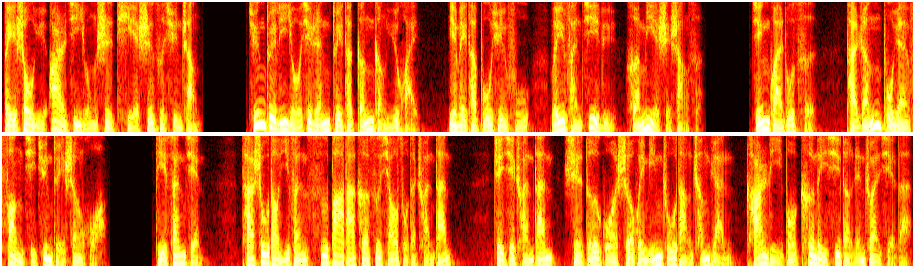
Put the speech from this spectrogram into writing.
被授予二级勇士铁十字勋章。军队里有些人对他耿耿于怀，因为他不驯服、违反纪律和蔑视上司。尽管如此，他仍不愿放弃军队生活。第三件，他收到一份斯巴达克斯小组的传单，这些传单是德国社会民主党成员卡尔里伯克内西等人撰写的，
